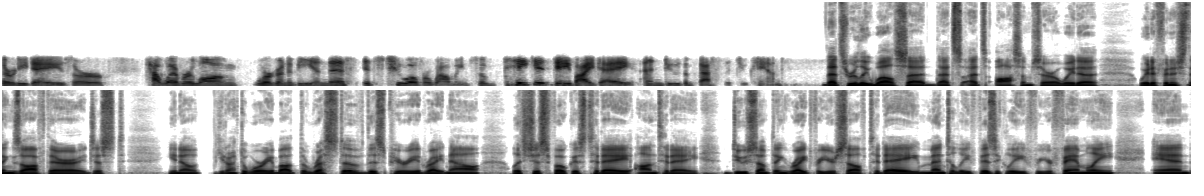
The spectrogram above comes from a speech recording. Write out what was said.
30 days or however long we're going to be in this, it's too overwhelming. So take it day by day and do the best that you can. That's really well said. That's that's awesome, Sara. Way to way to finish things off there. Just you know, you don't have to worry about the rest of this period right now. Let's just focus today on today. Do something right for yourself today, mentally, physically, for your family, and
